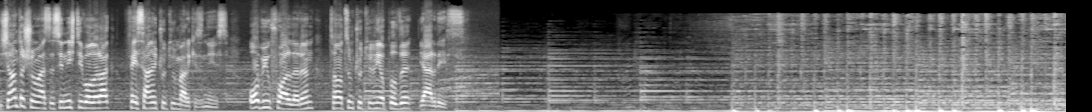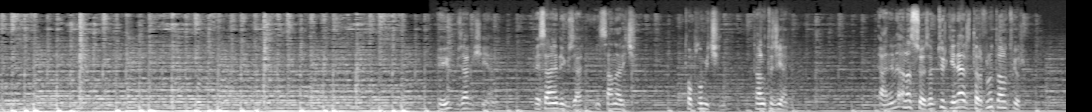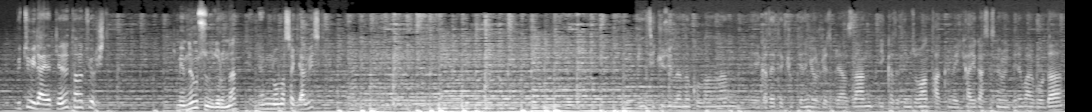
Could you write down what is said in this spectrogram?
Nişantaşı Üniversitesi Niş TV olarak Fesane Kültür Merkezi'ndeyiz. O büyük fuarların tanıtım kültürünün yapıldığı yerdeyiz. Büyük güzel bir şey yani. Fesane de güzel, insanlar için, toplum için, tanıtıcı yani. Yani nasıl söylesem Türkiye'nin her tarafını tanıtıyor. Bütün vilayetlerini tanıtıyor işte. Memnun musunuz bu durumdan? Memnun olmasa gelmeyiz ki. 1800 yıllarında kullanılan e, gazete köklerini göreceğiz birazdan. İlk gazetemiz olan Takvim ve Hikaye Gazetesi'nin örnekleri var burada.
